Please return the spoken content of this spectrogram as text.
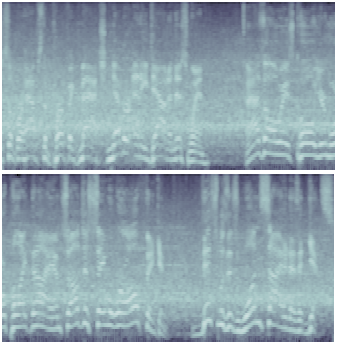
Wrestle perhaps the perfect match. Never any doubt in this win. As always, Cole, you're more polite than I am, so I'll just say what we're all thinking. This was as one-sided as it gets.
